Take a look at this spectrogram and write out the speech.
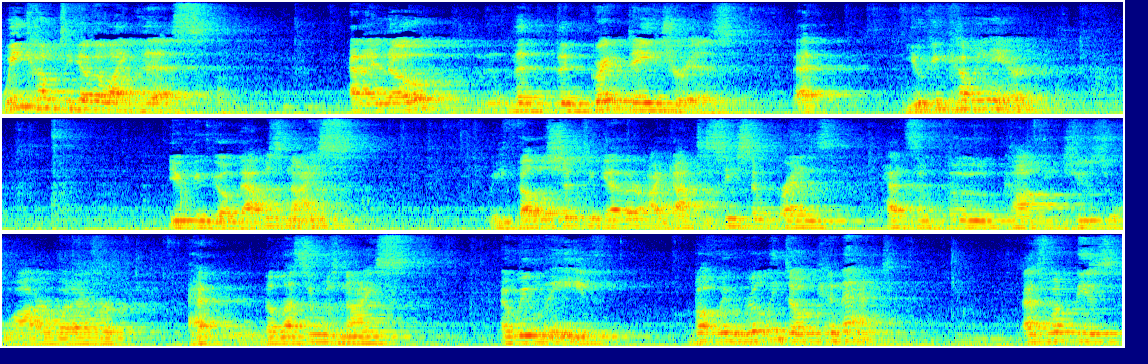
We come together like this. And I know the, the great danger is that you can come in here You can go, that was nice. We fellowship together. I got to see some friends, had some food, coffee, juice, or water, whatever. Had, the lesson was nice. And we leave, but we really don't connect. That's what these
